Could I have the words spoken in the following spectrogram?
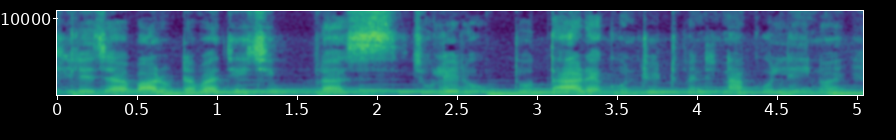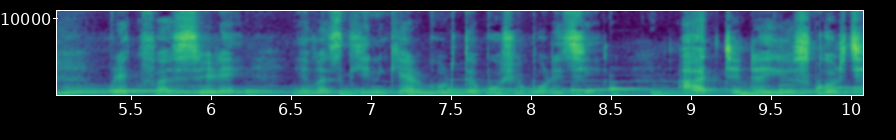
খেলে যা বারোটা বাজিয়েছি প্লাস চুলেরও, তো তার এখন ট্রিটমেন্ট না করলেই নয়। ব্রেকফাস্ট সেরে এবার স্কিন কেয়ার করতে বসে পড়েছি। আজ যেটা ইউজ করছি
